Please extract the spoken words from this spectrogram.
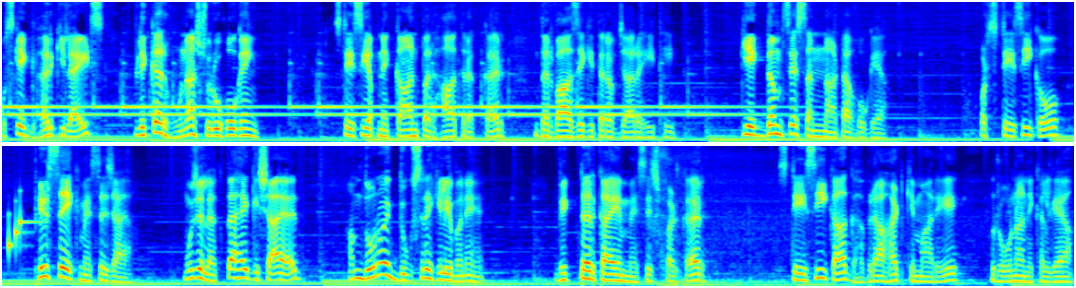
उसके घर की लाइट्स फ्लिकर होना शुरू हो गईं। स्टेसी अपने कान पर हाथ रखकर दरवाजे की तरफ़ जा रही थी, कि एकदम से सन्नाटा हो गया। और स्टेसी को फिर से एक मैसेज आया। मुझे लगता है कि शायद हम दोनों एक दूसरे के लिए बने हैं। विक्टर का यह मैसेज पढ़कर स्टेसी का घबराहट के मारे रोना निकल गया।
